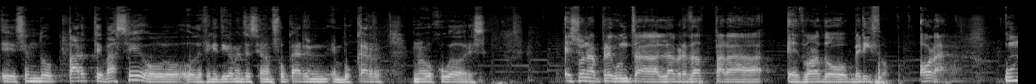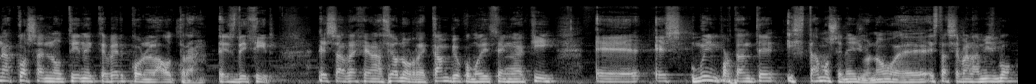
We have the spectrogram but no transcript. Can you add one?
eh, siendo parte base o, definitivamente se va a enfocar en, buscar nuevos jugadores? Es una pregunta, la verdad, para Eduardo Berizo. Ahora, una cosa no tiene que ver con la otra. Es decir, esa regeneración o recambio, como dicen aquí, eh, es muy importante y estamos en ello. ¿no? Eh, esta semana mismo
